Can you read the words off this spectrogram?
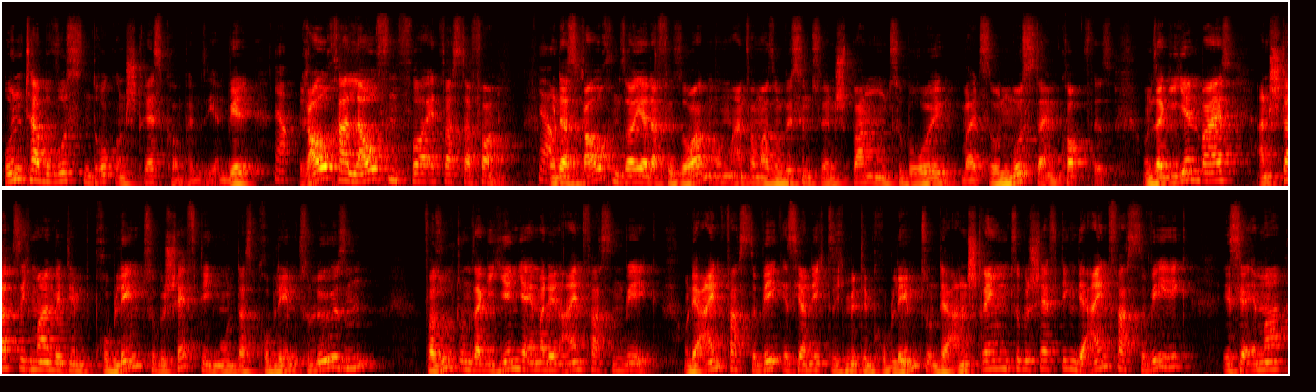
unterbewussten Druck und Stress kompensieren. Wir ja. Raucher laufen vor etwas davon. Ja. Und das Rauchen soll ja dafür sorgen, um einfach mal so ein bisschen zu entspannen und zu beruhigen, weil es so ein Muster im Kopf ist. Unser Gehirn weiß, anstatt sich mal mit dem Problem zu beschäftigen und das Problem zu lösen, versucht unser Gehirn ja immer den einfachsten Weg. Und der einfachste Weg ist ja nicht, sich mit dem Problem und der Anstrengung zu beschäftigen. Der einfachste Weg ist ja immer,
